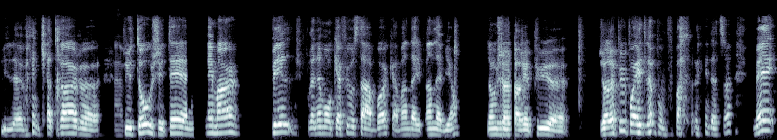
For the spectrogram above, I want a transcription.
Puis le 24 heures ah. plus tôt, j'étais à même heure pile. Je prenais mon café au Starbucks avant d'aller prendre l'avion. Donc, j'aurais pu, euh, j'aurais pu pas être là pour vous parler de ça. Mais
